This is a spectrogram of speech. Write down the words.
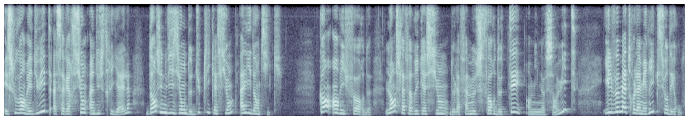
est souvent réduite à sa version industrielle dans une vision de duplication à l'identique. Quand Henry Ford lance la fabrication de la fameuse Ford T en 1908, il veut mettre l'Amérique sur des roues.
